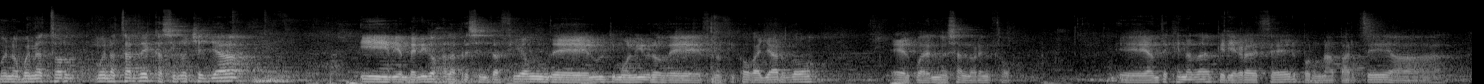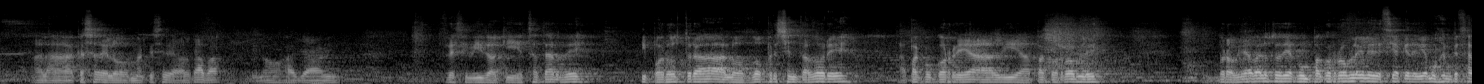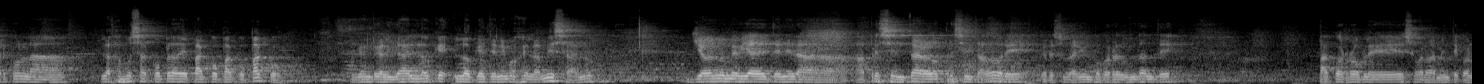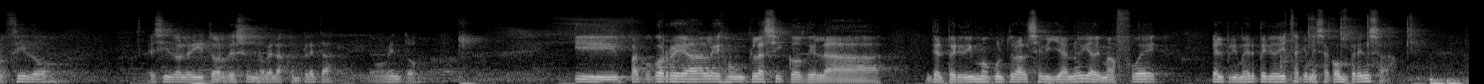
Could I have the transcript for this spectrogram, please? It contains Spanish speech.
Bueno, buenas, tardes, casi noches ya, y bienvenidos a la presentación del último libro de Francisco Gallardo, El cuaderno de San Lorenzo. Eh, antes que nada, quería agradecer por una parte a, la Casa de los Marqueses de Algaba, que nos hayan recibido aquí esta tarde, y por otra a los dos presentadores, a Paco Correal y a Paco Robles, bromeaba el otro día con Paco Roble y le decía que debíamos empezar con la, famosa copla de Paco, Paco, Paco, porque en realidad es lo que, lo que tenemos en la mesa, ¿no? Yo no me voy a detener a, presentar a los presentadores, que resultaría un poco redundante. Paco Roble es sobradamente conocido, he sido el editor de sus novelas completas, de momento. Y Paco Correal es un clásico de la, del periodismo cultural sevillano y además fue el primer periodista que me sacó en prensa,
